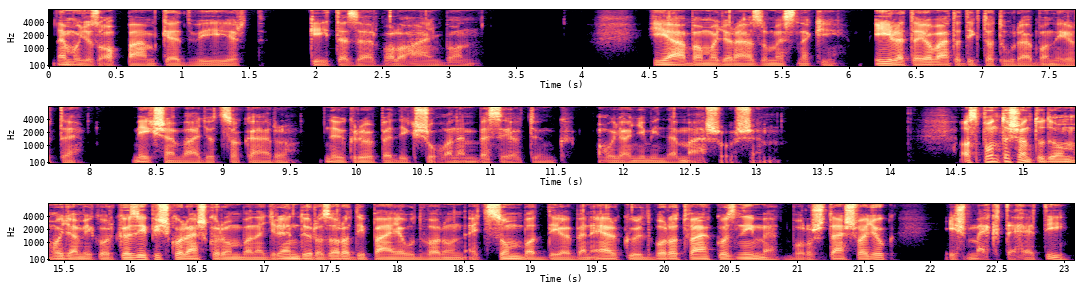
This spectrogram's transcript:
nemhogy az apám kedvéért, 2000 valahányban. Hiába magyarázom ezt neki, élete javát a diktatúrában élte, mégsem vágyott szakára, nőkről pedig soha nem beszéltünk, ahogy annyi minden másról sem. Azt pontosan tudom, hogy amikor középiskolás koromban egy rendőr az Aradi pályaudvaron egy szombat délben elküld borotválkozni, mert borostás vagyok, és megteheti,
